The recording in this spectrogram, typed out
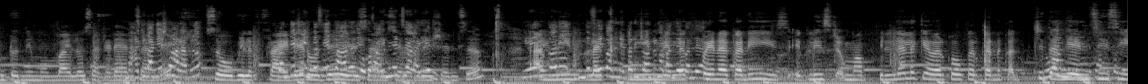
ఉంటుంది ముంబైలో సాటర్డే అండ్ సండే సో వీళ్ళకి? ఫ్రైడే రోజే చేశారు సెలబ్రేషన్స్ ఐ మీన్ లైక్ నేను వెళ్ళకపోయినా కానీ అట్లీస్ట్ మా పిల్లలకి ఎవరికో ఒకరికన్నా ఖచ్చితంగా ఎన్సీసీ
